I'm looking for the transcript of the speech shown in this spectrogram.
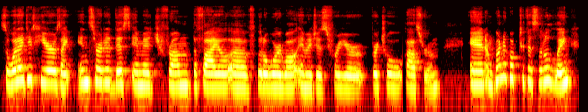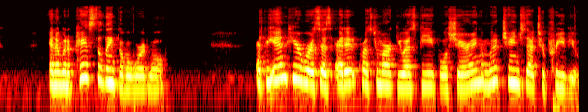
So what I did here is I inserted this image from the file of little word wall images for your virtual classroom. And I'm going to go up to this little link and I'm going to paste the link of a word wall. At the end here where it says edit question mark USP equals sharing, I'm going to change that to preview.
